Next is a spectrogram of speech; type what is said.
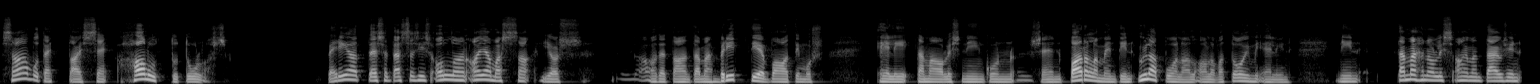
saavutettaisiin se haluttu tulos. Periaatteessa tässä siis ollaan ajamassa, jos otetaan tämä brittien vaatimus, eli tämä olisi niin kuin sen parlamentin yläpuolella oleva toimielin, niin tämähän olisi aivan täysin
